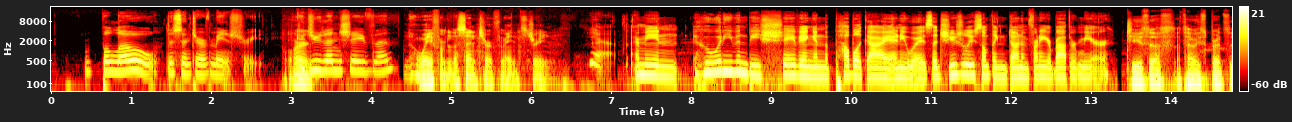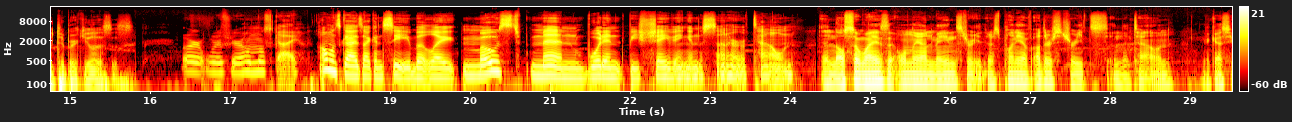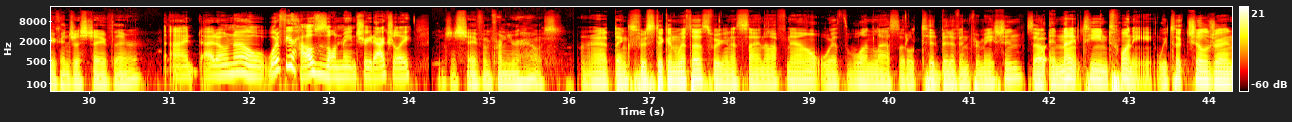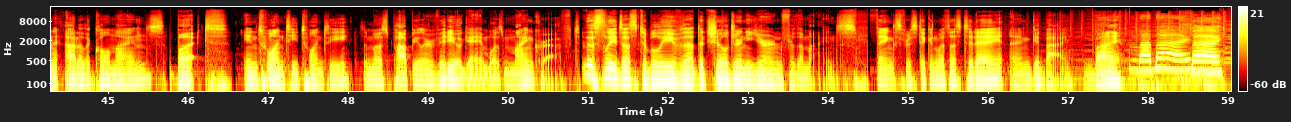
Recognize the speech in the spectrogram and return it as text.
below the center of Main Street? Or Could you then shave then? away from the center of Main Street. Yeah. I mean, who would even be shaving in the public eye, anyways? That's usually something done in front of your bathroom mirror. Jesus, that's how he spreads the tuberculosis. Or what if you're a homeless guy? Homeless guys I can see, but like most men wouldn't be shaving in the center of town. And also, why is it only on Main Street? There's plenty of other streets in the town. I guess you can just shave there. I, I don't know. What if your house is on Main Street, actually? Just shave in front of your house. All right, thanks for sticking with us. We're going to sign off now with one last little tidbit of information. So, in 1920, we took children out of the coal mines, but in 2020, the most popular video game was Minecraft. This leads us to believe that the children yearn for the mines. Thanks for sticking with us today, and goodbye. Bye. Bye bye. Bye.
